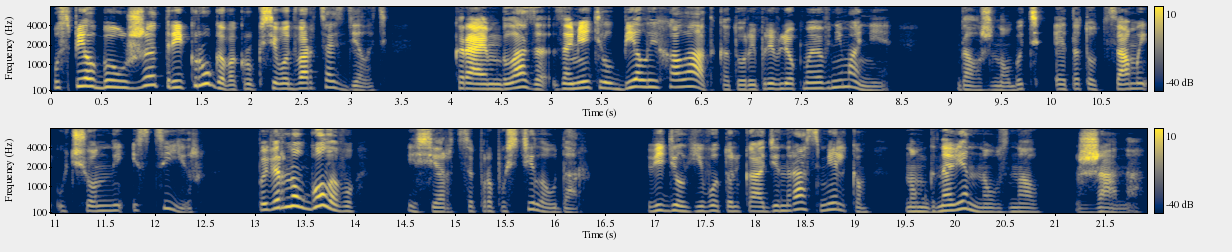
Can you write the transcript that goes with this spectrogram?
Успел бы уже три круга вокруг всего дворца сделать, Краем глаза заметил белый халат, который привлек мое внимание. Должно быть, это тот самый ученый из ЦИИР. Повернул голову, и сердце пропустило удар. Видел его только один раз мельком, но мгновенно узнал Жана,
